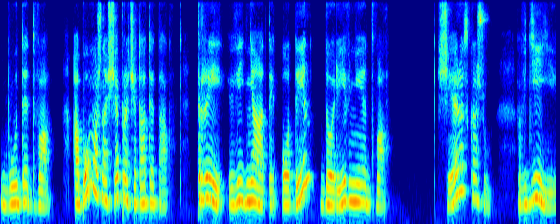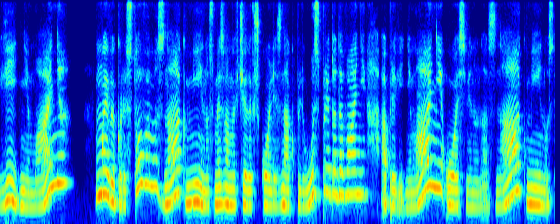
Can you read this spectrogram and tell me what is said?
буде два. Або можна ще прочитати так. 3 відняти 1 дорівнює 2. Ще раз кажу, в дії віднімання ми використовуємо знак мінус. Ми з вами вчили в школі знак плюс при додаванні, а при відніманні ось він у нас знак мінус.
